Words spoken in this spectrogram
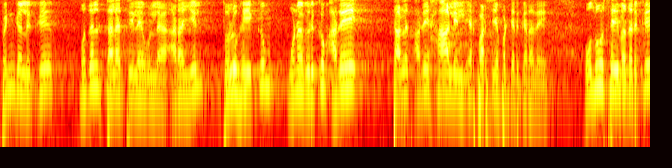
பெண்களுக்கு முதல் தளத்திலே உள்ள அறையில் தொழுகைக்கும் உணவிற்கும் அதே தள அதே ஹாலில் ஏற்பாடு செய்யப்பட்டிருக்கிறது. உது செய்வதற்கு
